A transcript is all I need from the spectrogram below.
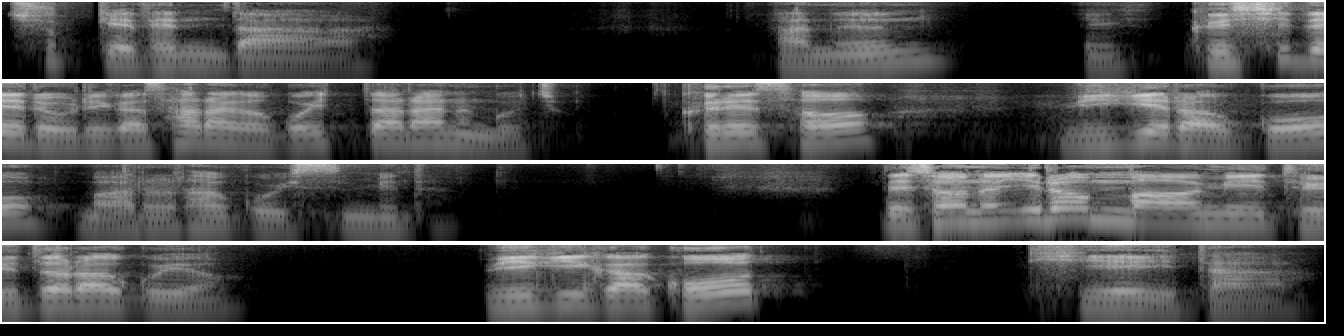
죽게 된다. 라는 그 시대를 우리가 살아가고 있다라는 거죠. 그래서 위기라고 말을 하고 있습니다. 근데 저는 이런 마음이 들더라고요. 위기가 곧 기회이다.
